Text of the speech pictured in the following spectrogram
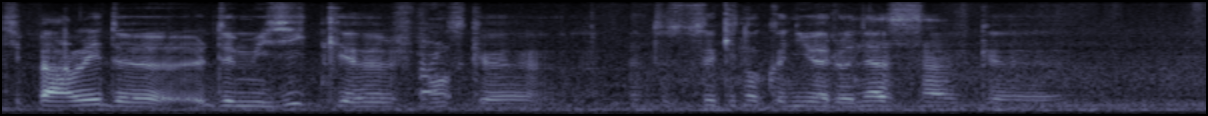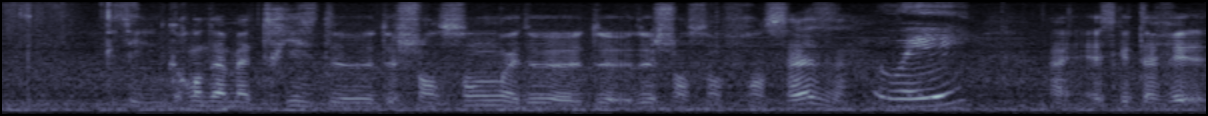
Tu parlais de, musique, euh, je pense que tous ceux qui t'ont connu à Lona savent que tu es une grande amatrice de, chansons et de, chansons françaises. Oui. Est-ce que tu as fait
